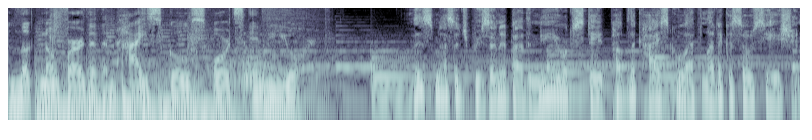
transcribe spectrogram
Look no further than high school sports in New York. This message presented by the New York State Public High School Athletic Association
